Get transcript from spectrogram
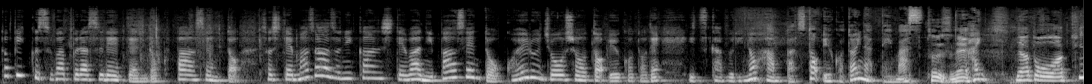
トピックスはプラス0.6%、そしてマザーズに関しては2%を超える上昇ということで、5日ぶりの反発ということになっています。そうですね。はい。で、あと、商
